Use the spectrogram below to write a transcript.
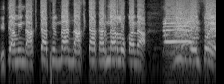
इथे आम्ही नाकटा फिरणार नाकटा करणार लोकांना. मीच बोलतोय.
